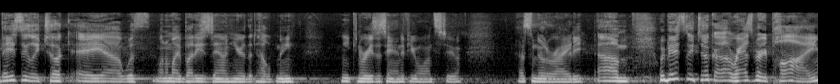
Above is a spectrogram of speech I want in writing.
basically took a, uh, with one of my buddies down here that helped me. He can raise his hand if he wants to. Has some notoriety. Um, we basically took a Raspberry Pi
